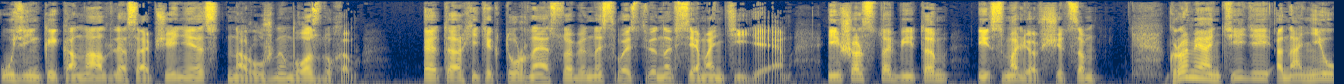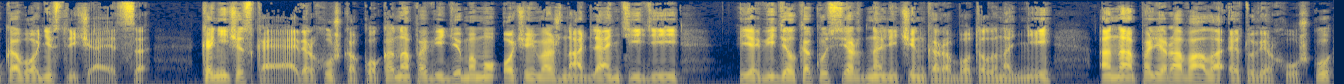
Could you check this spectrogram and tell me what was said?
узенький канал для сообщения с наружным воздухом. Эта архитектурная особенность свойственна всем антидиям, и шерстобитам, и смолевщицам. Кроме антидий она ни у кого не встречается. Коническая верхушка кокона, по-видимому, очень важна для антидии. Я видел, как усердно личинка работала над ней. Она полировала эту верхушку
